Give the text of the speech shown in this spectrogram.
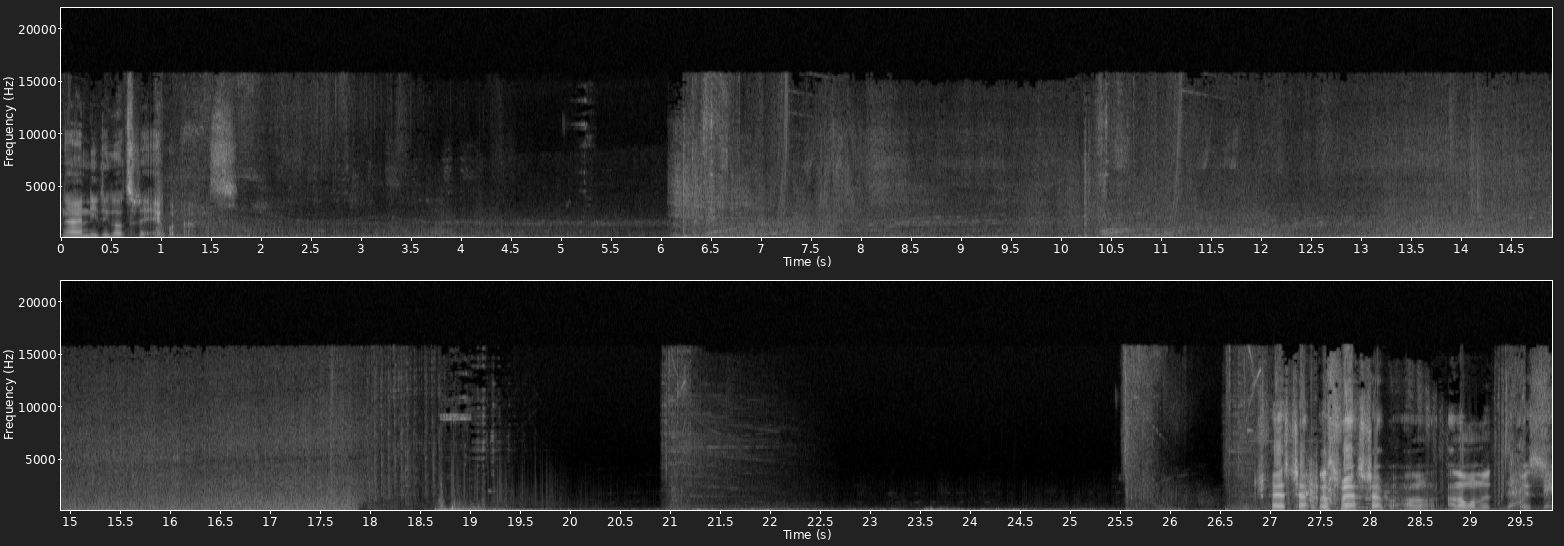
Now I need to go to the Equinox. Fast travel. Let's fast travel. I don't. I don't want to waste. this.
